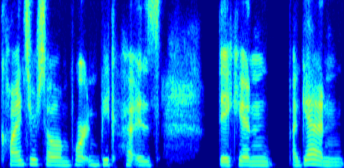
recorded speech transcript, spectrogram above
clients are so important because they can again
